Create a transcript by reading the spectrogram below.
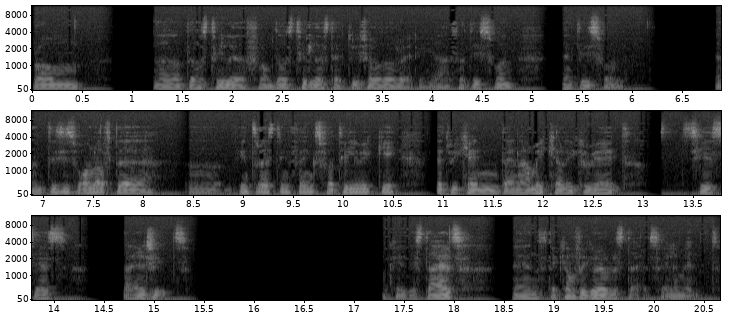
from uh, those tiddlers from those tiddlers that we showed already. Yeah, so this one and this one. And this is one of the uh, interesting things for TiddlyWiki that we can dynamically create CSS style sheets okay the styles and the configurable styles element.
